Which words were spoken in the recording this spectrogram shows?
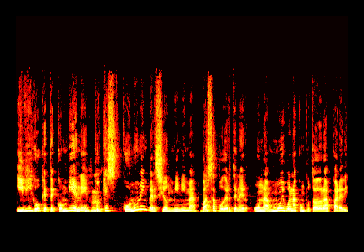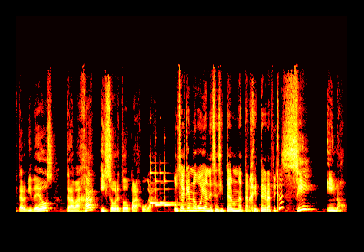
Y digo que te conviene porque es con una inversión mínima vas a poder tener una muy buena computadora para editar videos, trabajar y sobre todo para jugar. O sea que no voy a necesitar una tarjeta gráfica. Sí y no.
